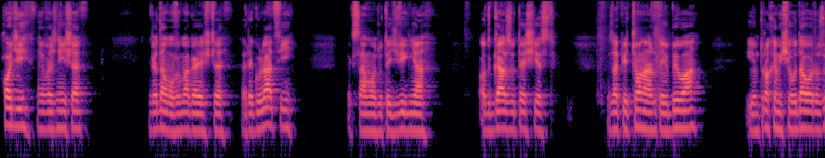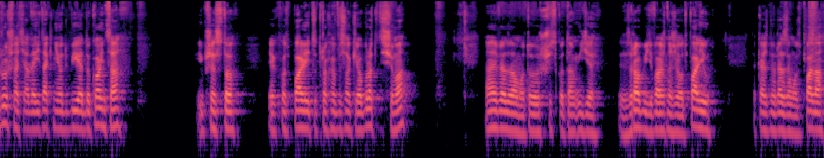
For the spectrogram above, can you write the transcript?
chodzi, najważniejsze. Wiadomo, wymaga jeszcze regulacji. Tak samo tutaj dźwignia od gazu też jest zapieczona, tutaj była. I ją trochę mi się udało rozruszać, ale i tak nie odbija do końca. I przez to, jak odpali, to trochę wysokie obroty trzyma. Ale wiadomo, to już wszystko tam idzie zrobić. Ważne, że odpalił. Za każdym razem odpala.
